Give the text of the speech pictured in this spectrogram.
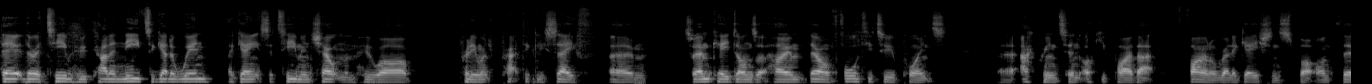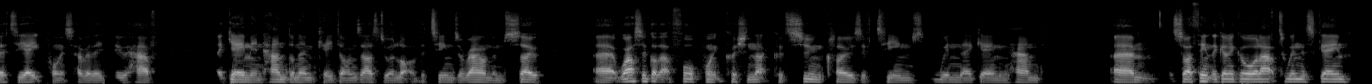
they're, they're a team who kind of need to get a win against a team in Cheltenham who are pretty much practically safe. Um, so MK Dons at home, they're on 42 points. Uh, Accrington occupy that final relegation spot on 38 points. However, they do have a game in hand on MK Dons, as do a lot of the teams around them. So, uh, whilst they've got that four point cushion, that could soon close if teams win their game in hand. Um, so I think they're going to go all out to win this game.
